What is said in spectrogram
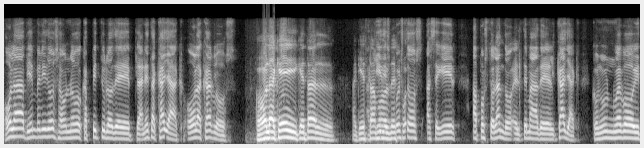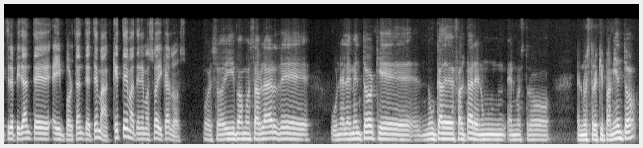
Hola, bienvenidos a un nuevo capítulo de Planeta Kayak. Hola, Carlos. Hola, Key, ¿qué tal? Aquí estamos Aquí dispuestos a seguir apostolando el tema del kayak con un nuevo y trepidante e importante tema. ¿Qué tema tenemos hoy, Carlos? Pues hoy vamos a hablar de un elemento que nunca debe faltar en, un, en, nuestro, en nuestro equipamiento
